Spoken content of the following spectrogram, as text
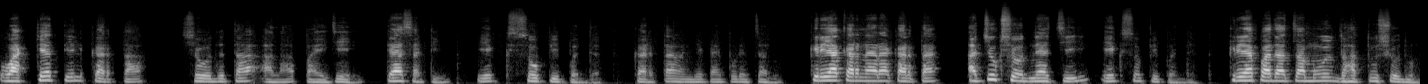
वाक्यातील करता शोधता आला पाहिजे. त्यासाठी एक सोपी पद्धत. करता म्हणजे काय? पुढे चालू. क्रिया करणारा करता अचूक शोधण्याची एक सोपी पद्धत. क्रियापदाचा मूळ धातू शोधून.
